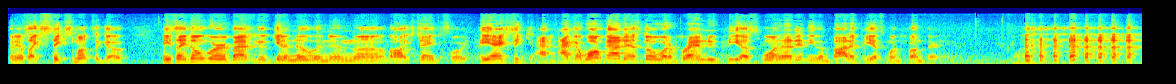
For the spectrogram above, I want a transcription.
but it was like six months ago. He's like, Don't worry about it. Go get a new one and uh, I'll exchange it for you. He actually, I, I walked out of that store with a brand new PS1 and I didn't even buy the PS1 from there.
